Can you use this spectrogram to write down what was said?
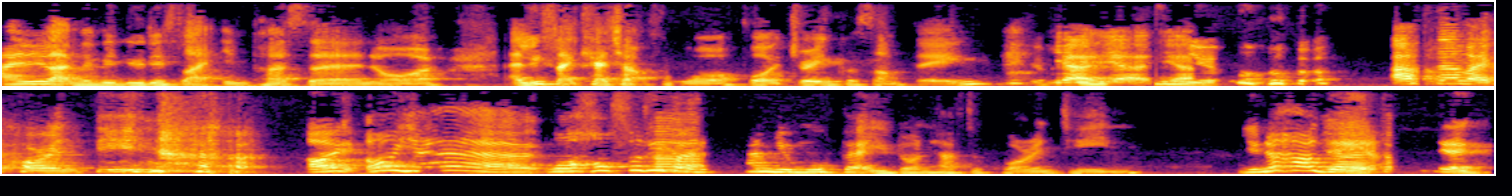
finally like maybe do this like in person or at least like catch up for for a drink or something Yeah, yeah, yeah. After my quarantine. Oh, oh yeah. Well, hopefully by Uh, the time you move back, you don't have to quarantine. You know how they Yeah. they're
